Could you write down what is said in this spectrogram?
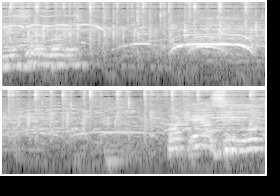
Isso agora, hein? Só assim,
